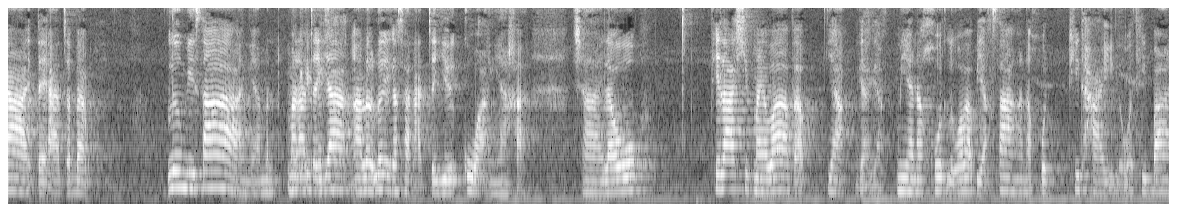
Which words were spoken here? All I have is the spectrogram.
ได้ แต่อาจจะแบบเรื่องวีซ่าอย่างเงี้ยมันมันอาจจะยากอะเรื่องเรื่องเอกสารอาจจะเยอะกว่าอย่างเงี้ยค่ะ ใช่แล้วพี่ล่าคิดไหมว่าแบบอยากอยากอยากมีอนาคตหรือว่าแบบอยากสร้างอนาคต ที่ไทยหรือว่าที่บ้าน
